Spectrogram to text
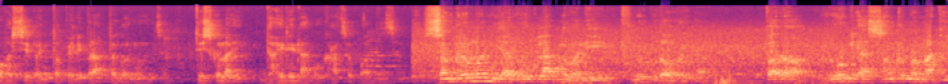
अवश्य पनि तपाईँले प्राप्त गर्नुहुन्छ। त्यसको लागि धैर्यताको खाँचो पर्दछ। सङ्क्रमण या रोग लाग्नु भने ठुलो कुरो होइन। तर रोग या सङ्क्रमणमाथि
